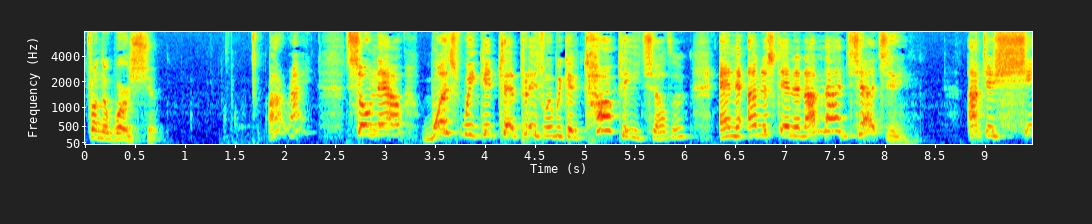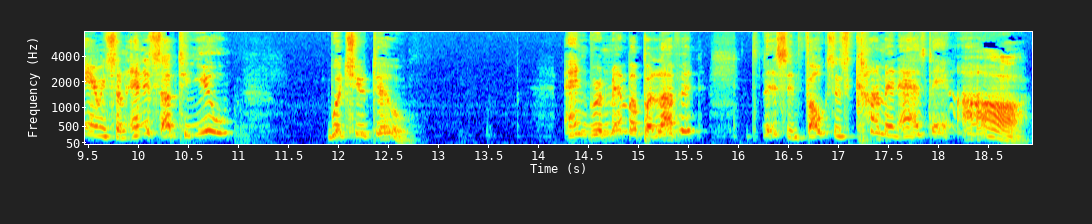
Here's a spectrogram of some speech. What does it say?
from the worship. All right. So now, once we get to a place where we can talk to each other and understand that I'm not judging, I'm just sharing something, and it's up to you what you do. And remember, beloved, listen, folks is coming as they are.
